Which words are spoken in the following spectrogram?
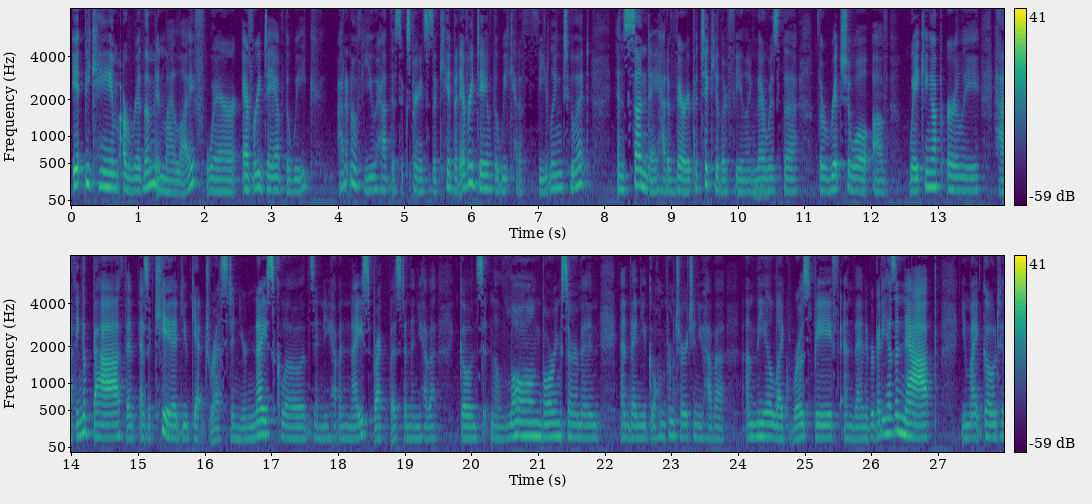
it became a rhythm in my life where every day of the week I don't know if you had this experience as a kid, but every day of the week had a feeling to it, and Sunday had a very particular feeling. There mm-hmm. was the the ritual of waking up early, having a bath, and as a kid, you get dressed in your nice clothes and you have a nice breakfast, and then you have a go and sit in a long, boring sermon, and then you go home from church and you have a, a meal like roast beef, and then everybody has a nap. You might go to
